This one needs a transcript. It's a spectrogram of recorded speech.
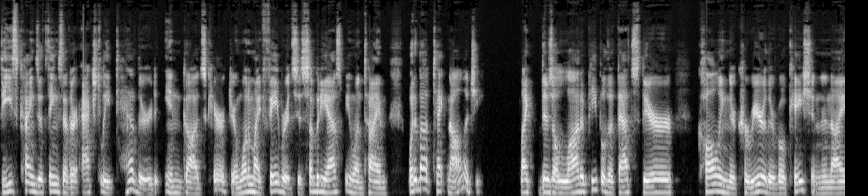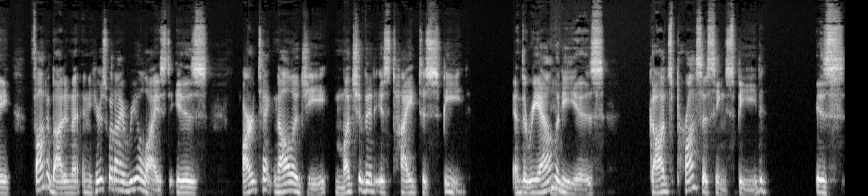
these kinds of things that are actually tethered in God's character. And one of my favorites is somebody asked me one time, "What about technology?" Like, there's a lot of people that that's their calling, their career, their vocation. And I thought about it, and here's what I realized: is our technology, much of it is tied to speed, and the reality mm. is God's processing speed is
